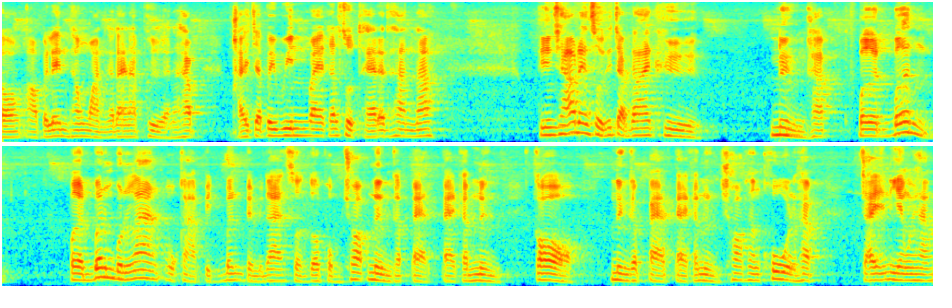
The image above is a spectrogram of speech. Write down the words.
ลองเอาไปเล่นทั้งวันก็ได้นะเผื่อนะครับ ใครจะไปวินไปกันสุดแท้ได้ท่านนะ ทีนเช้าเด่นสุดที่จับได้คือ 1 ครับ เปิดเบิ้ล เปิดเบิ้ลบนล่างโอกาสปิดเบิ้ลเป็นไปได้ ส่วนตัวผมชอบ 1 กับ 8 8 กับ 1 ก็ 1 กับ 8 8 กับ 1 ชอบทั้งคู่นะครับ ใจเอียงไปทาง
